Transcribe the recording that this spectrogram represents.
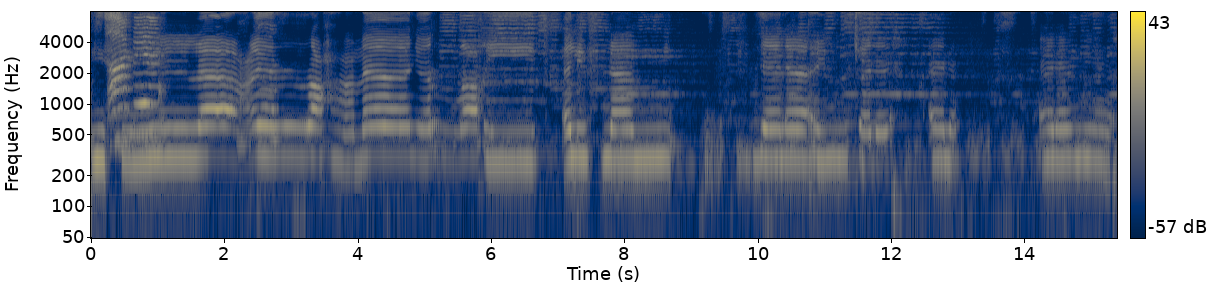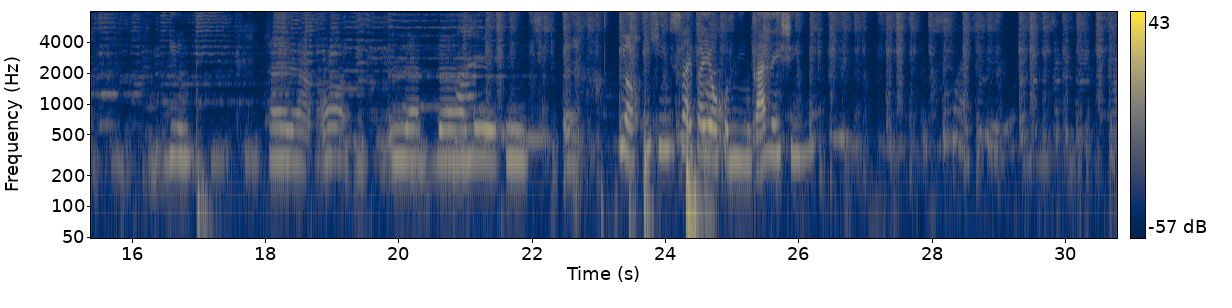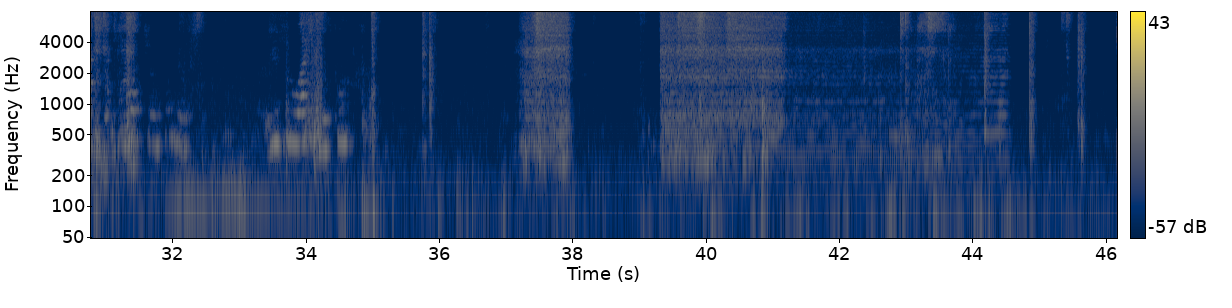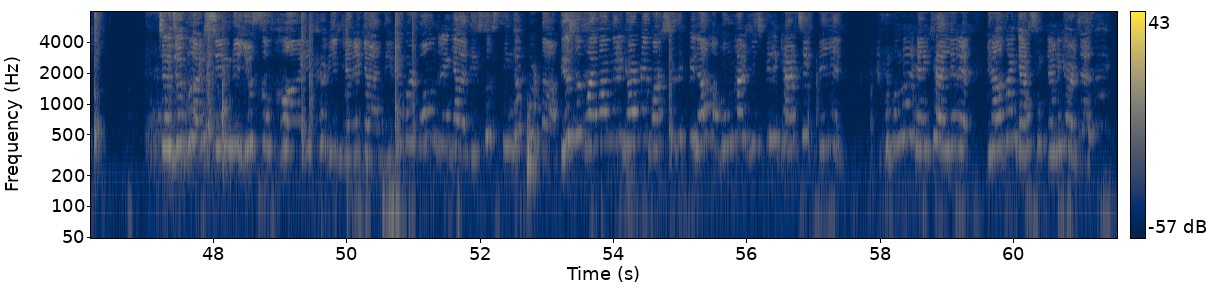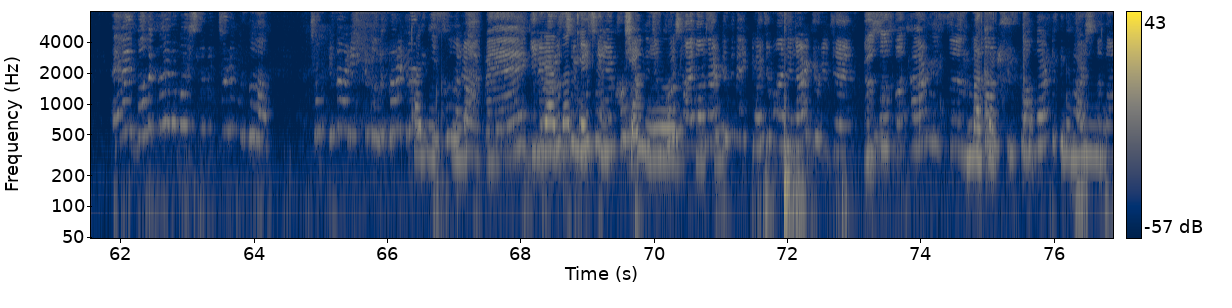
بسم الله الرحمن الرحيم ألف لام ذلائم كلام ألا ألم يا هلا ربانهم Yok ikinci sayfayı okuyayım kardeşim. Çocuklar şimdi Yusuf harika bir yere geldi. River Bondre'ye geldi. Yusuf Singapur'da. Yusuf hayvanları görmeye başladık bile ama bunlar hiçbiri gerçek değil. bunlar heykelleri. Birazdan gerçeklerini göreceğiz. Evet balıklarla başladık turumuza. Çok güzel renkli balıklar Hadi gördük ilk bismillah. olarak. Ve Biraz giriyoruz da şimdi içeriye. Koş anneciğim koş. Hayvanlar bizi bekliyor. Acaba neler göreceğiz? Yusuf bakar mısın? Bakın. Bak, İnsanlar bizi karşıladı.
